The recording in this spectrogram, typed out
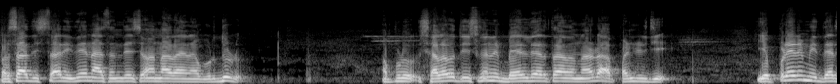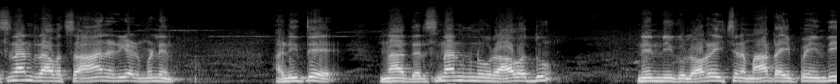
ప్రసాదిస్తారు. ఇదే నా సందేశం అన్నారు ఆయన వృద్ధుడు. అప్పుడు సెలవు తీసుకొని బయలుదేరుతానన్నాడు ఆ పండిట్జీ. ఎప్పుడైనా మీ దర్శనానికి రావచ్చా అని అడిగాడు మళ్ళీ. అడిగితే నా దర్శనానికి నువ్వు రావద్దు నేను నీకు లోగడ ఇచ్చిన మాట అయిపోయింది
